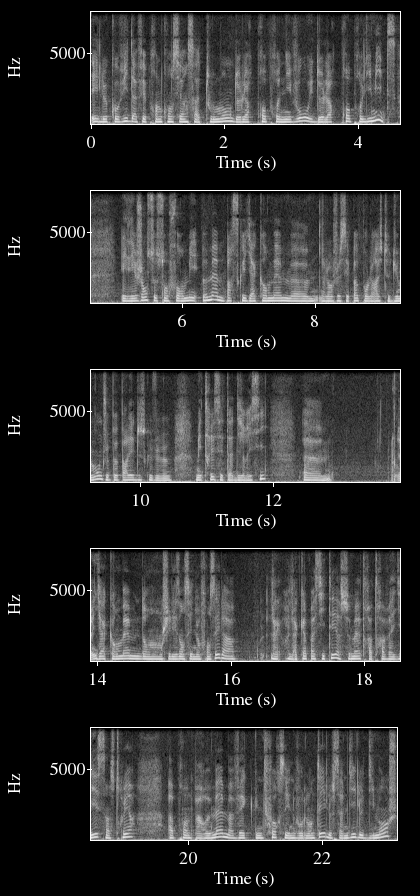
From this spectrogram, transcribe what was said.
Et le Covid a fait prendre conscience à tout le monde de leur propre niveau et de leurs propres limites. Et les gens se sont formés eux-mêmes parce qu'il y a quand même, euh, alors je sais pas pour le reste du monde, je peux parler de ce que je maîtrise, c'est-à-dire ici, euh, il y a quand même chez les enseignants français la capacité à se mettre à travailler, s'instruire, apprendre par eux-mêmes avec une force et une volonté. Le samedi, le dimanche,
